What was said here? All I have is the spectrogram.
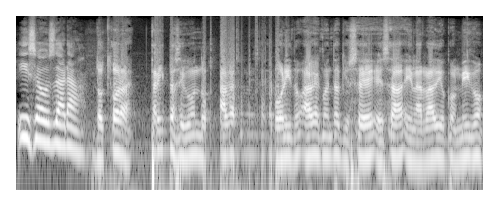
Y se os dará. Doctora, 30 segundos, haga un mensaje bonito, haga cuenta que usted está en la radio conmigo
